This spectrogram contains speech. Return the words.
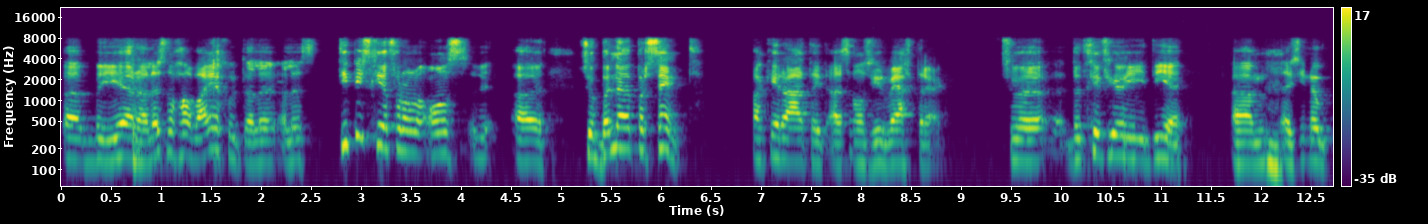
uh, beheer, hulle is nogal baie goed. Hulle hulle is tipies gee vir ons uh so binne 'n persent akkuraatheid as ons hier wegtrek. So dit gee vir jou 'n idee. Ehm um, as jy nou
